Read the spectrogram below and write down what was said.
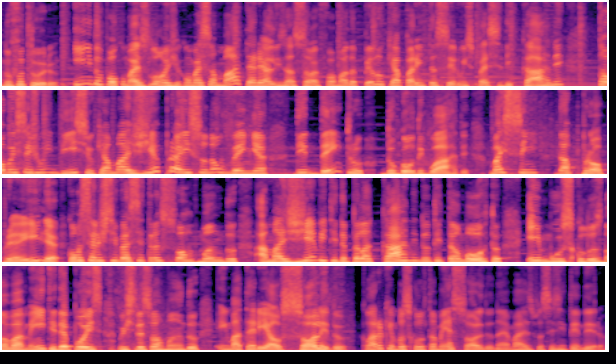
no futuro. Indo um pouco mais longe, como essa materialização é formada pelo que aparenta ser uma espécie de carne, talvez seja um indício que a magia para isso não venha de dentro do Gold Guard, mas sim da própria ilha, como se ele estivesse transformando a magia emitida pela carne do titã morto em músculos novamente e depois os transformando em material sólido. Claro que músculo também é sólido, né? Mas vocês entenderam.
